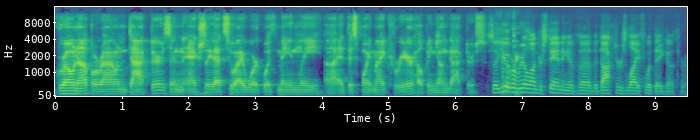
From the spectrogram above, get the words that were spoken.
grown up around doctors, and actually, that's who I work with mainly uh, at this point in my career, helping young doctors. So you have a real understanding of the doctor's life, what they go through.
